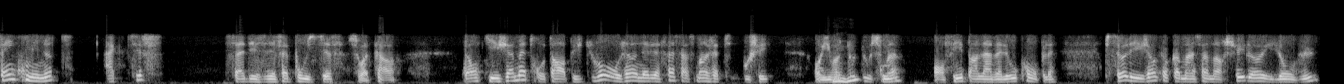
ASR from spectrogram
cinq minutes actifs, ça a des effets positifs sur votre corps. Donc, il n'est jamais trop tard. Puis toujours aux gens, un éléphant, ça se mange à petite bouchée. On y va mhm. tout doucement. On finit par l'avaler au complet. Puis ça, les gens qui ont commencé à marcher, là, ils l'ont vu.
